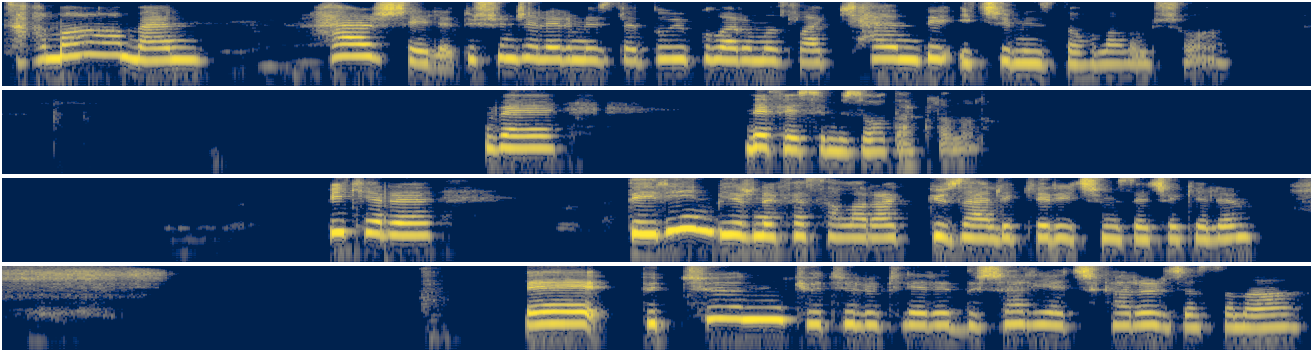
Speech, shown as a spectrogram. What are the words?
tamamen her şeyle, düşüncelerimizle, duygularımızla kendi içimizde olalım şu an. Ve nefesimize odaklanalım. Bir kere derin bir nefes alarak güzellikleri içimize çekelim. Ve bütün kötülükleri dışarıya çıkarırcasına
